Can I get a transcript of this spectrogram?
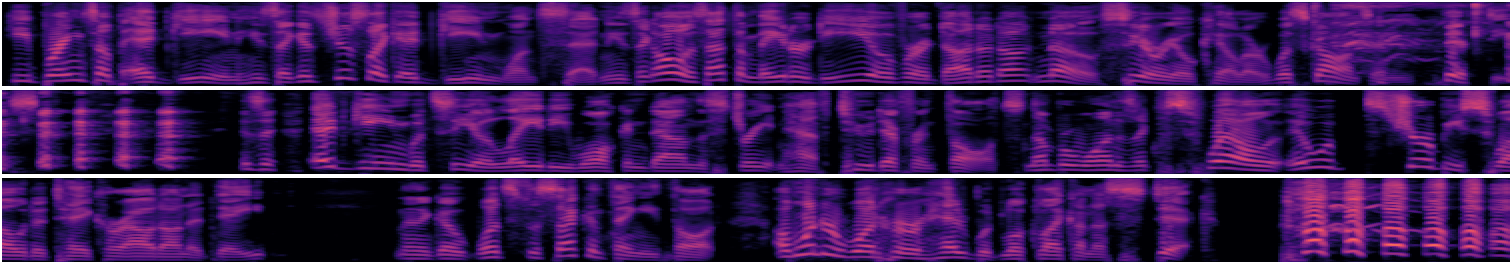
he brings up Ed Gein. He's like, it's just like Ed Gein once said, and he's like, oh, is that the maître d' over a da da da? No, serial killer, Wisconsin, fifties. is that Ed Gein would see a lady walking down the street and have two different thoughts. Number one is like, swell, it would sure be swell to take her out on a date. And then they go, what's the second thing he thought? I wonder what her head would look like on a stick. yeah,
